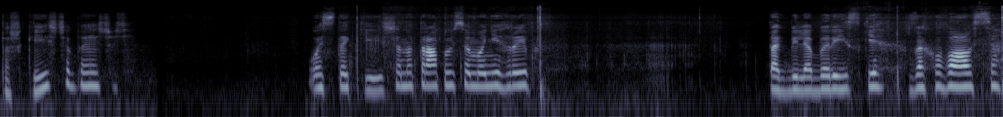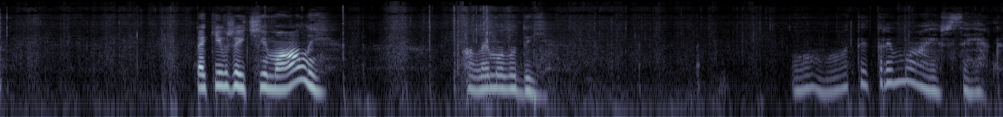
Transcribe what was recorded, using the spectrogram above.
Пташки ще бечуть. Ось такий ще натрапився мені гриб. Так біля берізки заховався. Такий вже й чималий але молодий. Ого, ти тримаєшся як.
